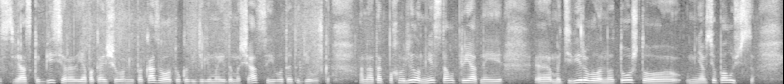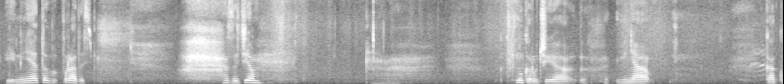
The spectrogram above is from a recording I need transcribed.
связка бисера. Я пока еще вам не показывала, только видели мои домочадцы. И вот эта девушка, она так похвалила, мне стало приятно и э, мотивировала на то, что у меня все получится. И меня это в радость. Затем, ну, короче, я, меня как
